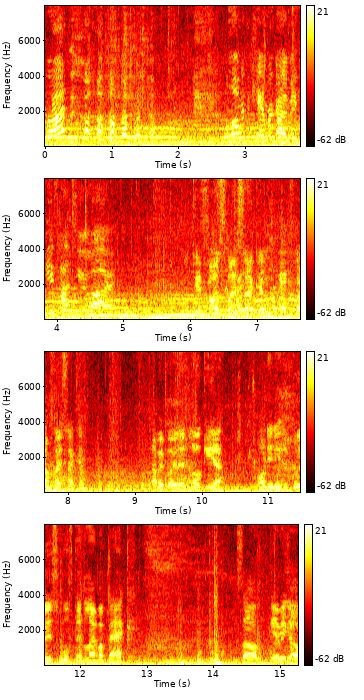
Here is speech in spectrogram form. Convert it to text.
breath. Along with the camera guy, but he's had to uh, Okay, pause for a second. Okay. Stop for a second. Now we put it in low gear. All you need to do is move that lever back. So here we go.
